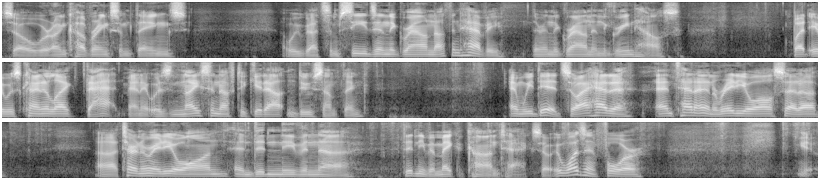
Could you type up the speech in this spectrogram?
so we're uncovering some things. We've got some seeds in the ground, nothing heavy. They're in the ground in the greenhouse. But it was kind of like that, man. It was nice enough to get out and do something. And we did. So I had an antenna and a radio all set up. Uh, turned the radio on and didn't even uh, didn't even make a contact. So it wasn't for you know,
